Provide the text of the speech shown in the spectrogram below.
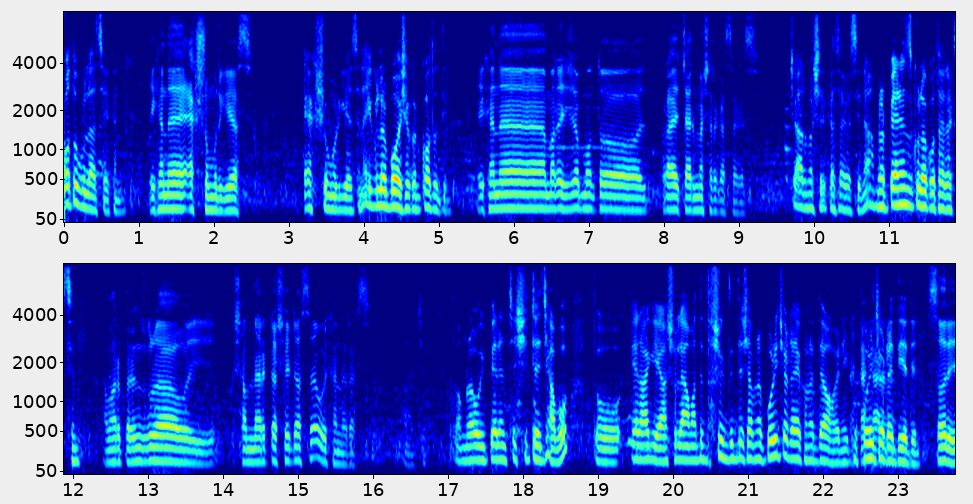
কতগুলো আছে এখানে? এখানে একশো মুরগি আছে। একশো মুরগি আছে না? এগুলোর বয়স এখন কতদিন? এখানে আমার হিসাব মতো প্রায় চার মাসের কাছাকাছি। চার মাসের কাছাকাছি না? আপনার প্যারেন্টসগুলো কোথায় রাখছেন? আমার প্যারেন্টসগুলো ওই সামনে আরেকটা সেট আছে ওইখানে রাখছি। আচ্ছা তো আমরা ওই প্যারেন্টসের সিটে যাব। তো এর আগে আসলে আমাদের দর্শকদের দেশে আপনার পরিচয়টা এখনও দেওয়া হয়নি একটু পরিচয়টা দিয়ে দিন। সরি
